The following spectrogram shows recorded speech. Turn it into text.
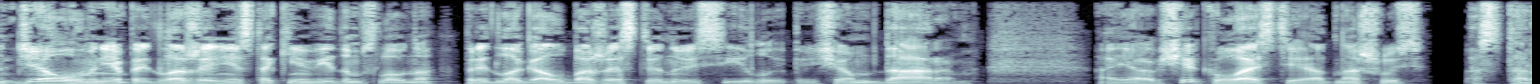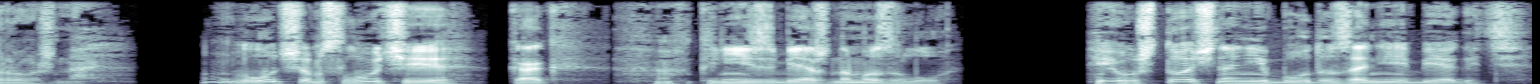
Делал мне предложение с таким видом, словно предлагал божественную силу, и причем даром. А я вообще к власти отношусь осторожно. В лучшем случае, как к неизбежному злу. И уж точно не буду за ней бегать.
